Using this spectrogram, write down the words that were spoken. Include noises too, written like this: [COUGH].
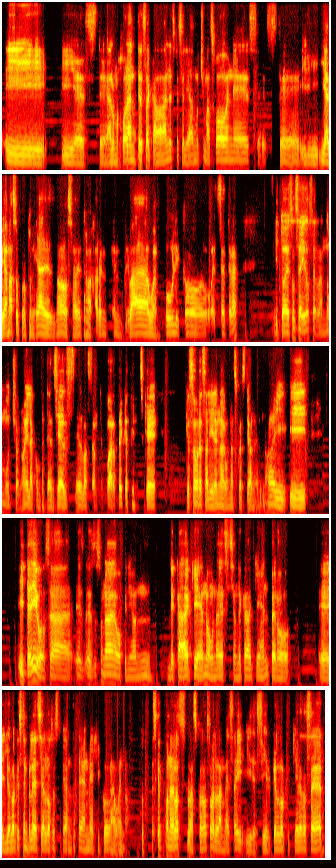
y, y este, a lo mejor antes acababan la especialidad mucho más jóvenes este, y, y, había más oportunidades, ¿no? O sea, de trabajar en, en privada o en público, etcétera y todo eso se ha ido cerrando mucho, ¿no? Y la competencia es, es bastante fuerte, que tienes que, que, sobresalir en algunas cuestiones, ¿no? Y, y, y te digo, o sea, esa es, una opinión de cada quien o una decisión de cada quien, pero eh, yo lo que siempre le decía a los estudiantes allá en México era, bueno, tú tienes que poner las, las cosas sobre la mesa y, y, decir qué es lo que quieres hacer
